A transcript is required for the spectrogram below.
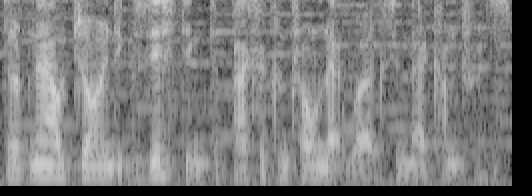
that have now joined existing tobacco control networks in their countries.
